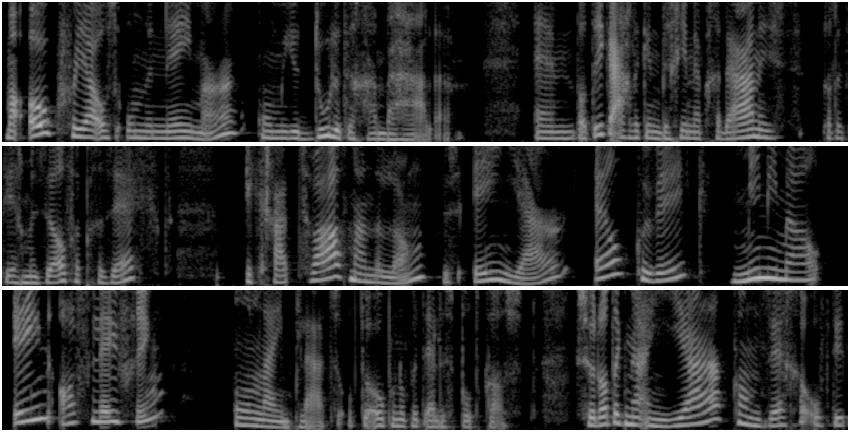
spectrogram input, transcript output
maar ook voor jou als ondernemer om je doelen te gaan behalen. En wat ik eigenlijk in het begin heb gedaan, is dat ik tegen mezelf heb gezegd: ik ga twaalf maanden lang, dus één jaar, elke week minimaal één aflevering online plaatsen op de Open op het Alice podcast. Zodat ik na een jaar kan zeggen of dit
